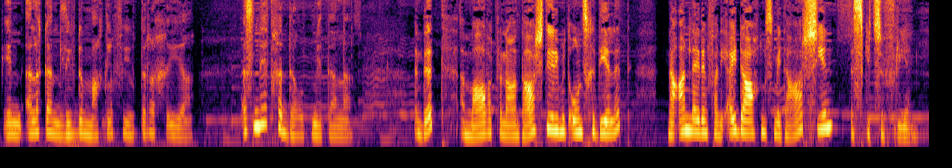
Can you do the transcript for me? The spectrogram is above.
en hulle kan liefde maklik vir jou teruggee. Is net geduld met hulle. En dit, 'n ma wat vanaand haar storie met ons gedeel het, na aanleiding van die uitdagings met haar seun, 'n skitsofreen.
